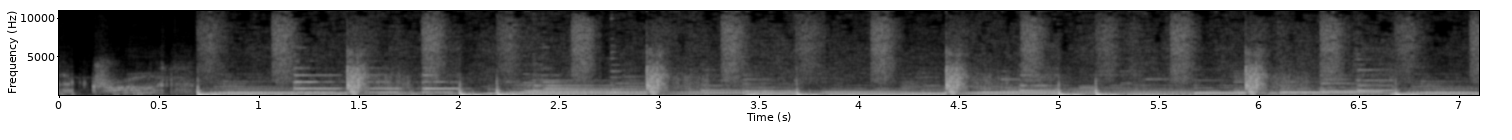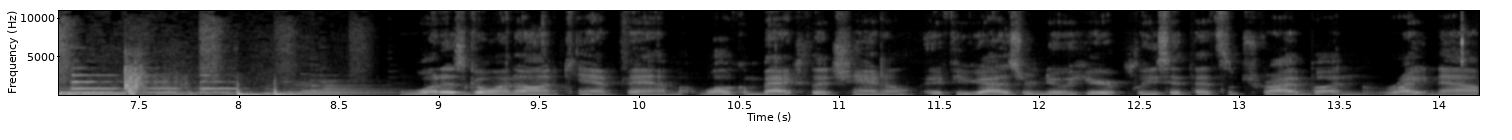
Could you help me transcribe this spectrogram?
the truth. What is going on, Cam Fam? Welcome back to the channel. If you guys are new here, please hit that subscribe button right now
